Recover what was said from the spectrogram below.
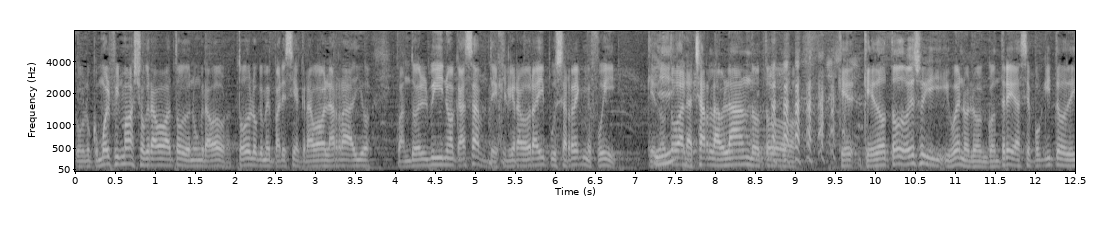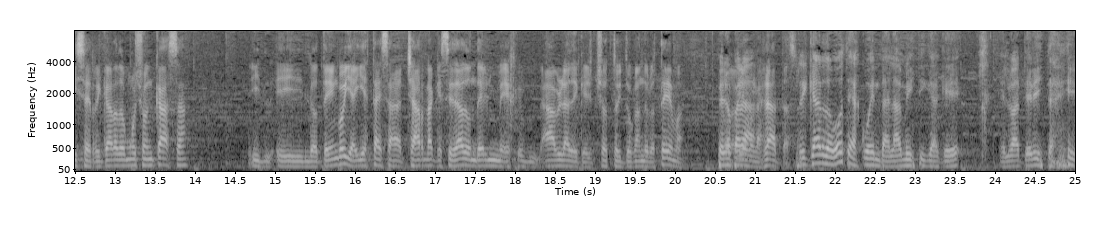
Como, como él filmaba, yo grababa todo en un grabador. Todo lo que me parecía grababa la radio. Cuando él vino a casa, dejé el grabador ahí, puse rec, me fui. Quedó ¿Y? toda la charla hablando, todo, que- quedó todo eso y, y bueno, lo encontré hace poquito, dice Ricardo Mucho en casa, y, y lo tengo y ahí está esa charla que se da donde él me habla de que yo estoy tocando los temas. Pero para las latas. Ricardo, vos te das cuenta la mística que el baterista y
